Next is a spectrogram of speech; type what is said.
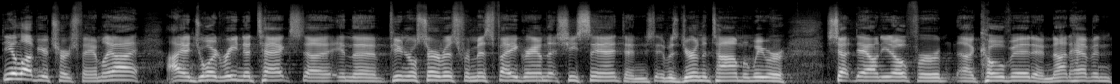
Do you love your church family? I, I enjoyed reading a text uh, in the funeral service from Miss Faye Graham that she sent, and it was during the time when we were shut down, you know, for uh, COVID and not having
